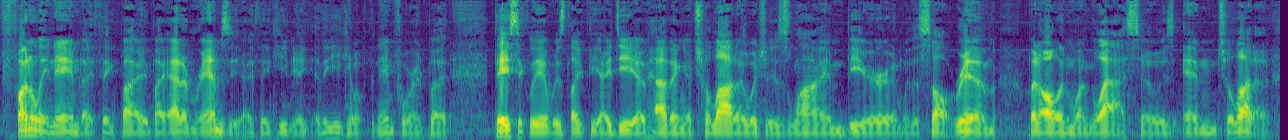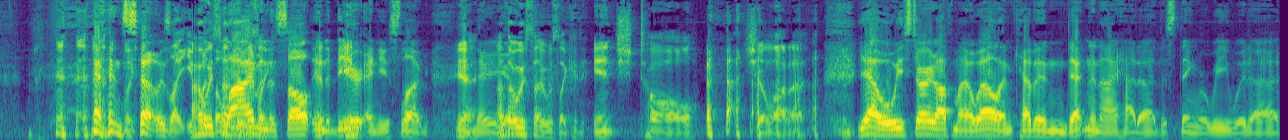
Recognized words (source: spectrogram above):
funnily named, I think, by by Adam Ramsey. I think he I think he came up with the name for it, but basically it was like the idea of having a chelada, which is lime beer and with a salt rim, but all in one glass. So it was enchilada. and so it was like you I put the lime like and the salt in the beer, in- and you slug. Yeah, and there you I go. always thought it was like an inch tall chilada. Yeah, well, we started off Mayahuel, and Kevin Denton and I had uh, this thing where we would uh,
